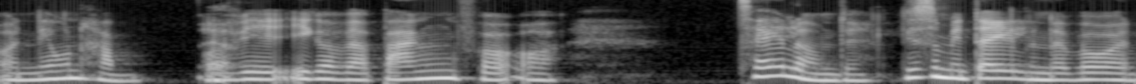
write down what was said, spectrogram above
at nævne ham. Ja. Og ved ikke at være bange for at tale om det. Ligesom i dag, Linda, hvor at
